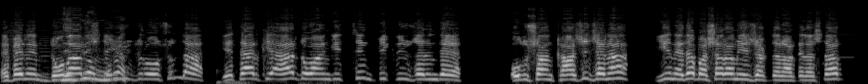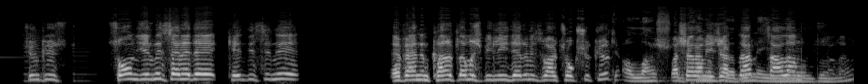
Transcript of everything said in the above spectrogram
Efendim dolar diyorsun işte Murat? 100 lira olsun da yeter ki Erdoğan gitsin fikri üzerinde oluşan karşı cana yine de başaramayacaklar arkadaşlar. Çünkü son 20 senede kendisini efendim kanıtlamış bir liderimiz var çok şükür. Ki Allah'a şükür Başaramayacaklar. Sağlam olduğunu.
